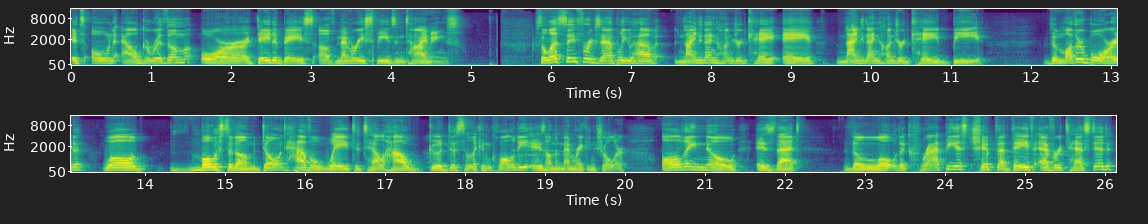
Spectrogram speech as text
its own algorithm or database of memory speeds and timings. So let's say, for example, you have 9900KA, 9900KB. The motherboard, well, most of them don't have a way to tell how good the silicon quality is on the memory controller. All they know is that the low, the crappiest chip that they've ever tested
